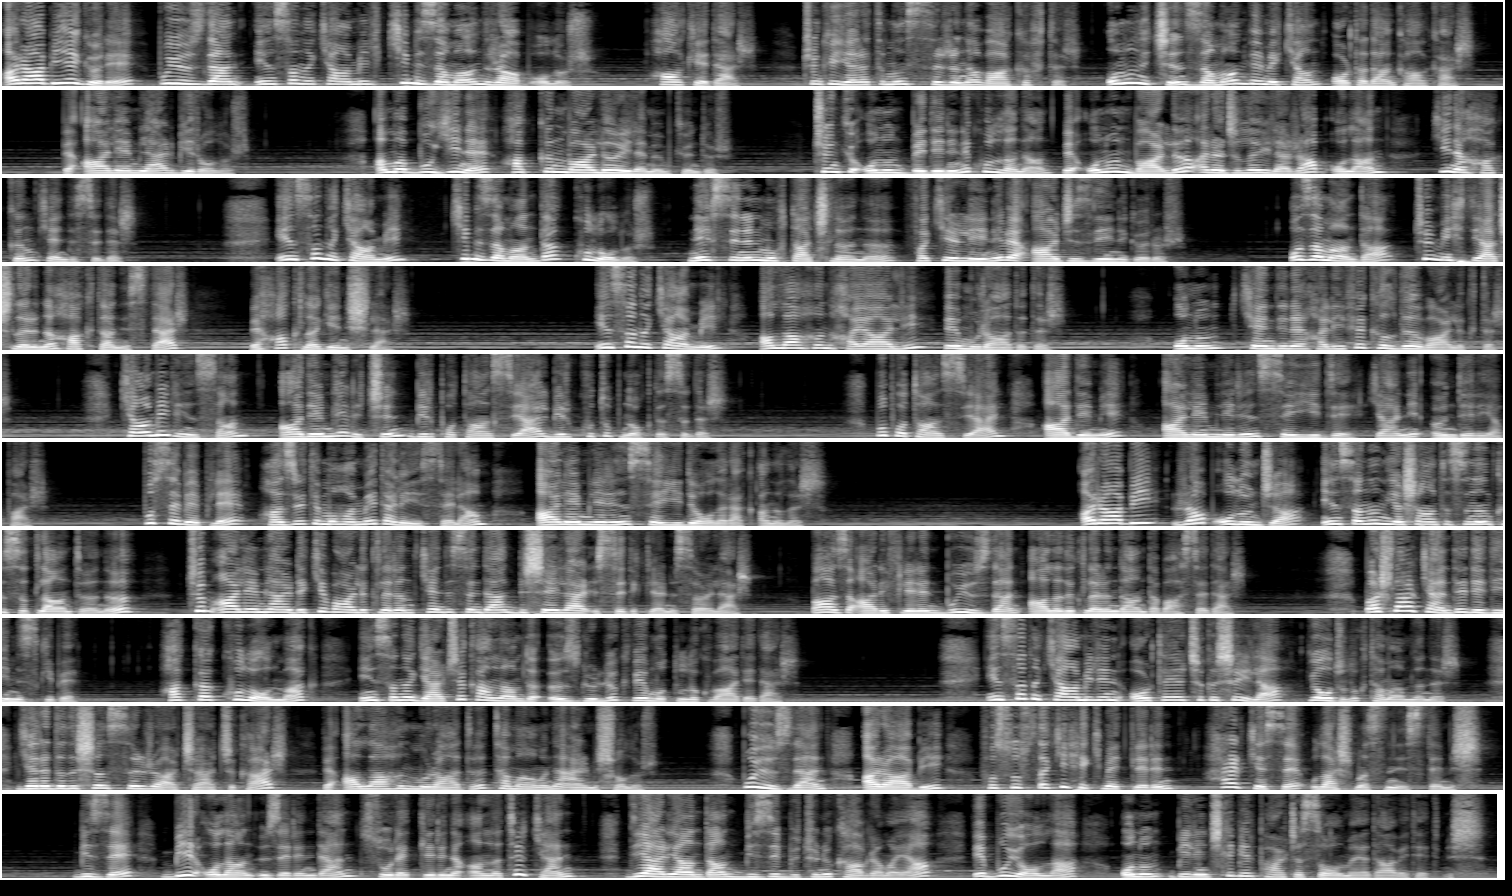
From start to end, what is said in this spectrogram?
Arabi'ye göre bu yüzden insanı kamil kimi zaman Rab olur, halk eder. Çünkü yaratımın sırrına vakıftır. Onun için zaman ve mekan ortadan kalkar ve alemler bir olur. Ama bu yine hakkın varlığıyla mümkündür. Çünkü onun bedenini kullanan ve onun varlığı aracılığıyla Rab olan yine hakkın kendisidir. İnsanı kamil kimi zaman da kul olur. Nefsinin muhtaçlığını, fakirliğini ve acizliğini görür. O zaman da tüm ihtiyaçlarını haktan ister ve hakla genişler. İnsanı kamil Allah'ın hayali ve muradıdır. Onun kendine halife kıldığı varlıktır. Kamil insan Ademler için bir potansiyel bir kutup noktasıdır. Bu potansiyel Adem'i alemlerin seyyidi yani önderi yapar. Bu sebeple Hz. Muhammed Aleyhisselam alemlerin seyyidi olarak anılır. Arabi, Rab olunca insanın yaşantısının kısıtlandığını, tüm alemlerdeki varlıkların kendisinden bir şeyler istediklerini söyler. Bazı ariflerin bu yüzden ağladıklarından da bahseder. Başlarken de dediğimiz gibi, Hakka kul olmak insana gerçek anlamda özgürlük ve mutluluk vaat eder. İnsanı kamilin ortaya çıkışıyla yolculuk tamamlanır. Yaratılışın sırrı açığa çıkar ve Allah'ın muradı tamamına ermiş olur. Bu yüzden Arabi fusustaki hikmetlerin herkese ulaşmasını istemiş. Bize bir olan üzerinden suretlerini anlatırken diğer yandan bizi bütünü kavramaya ve bu yolla onun bilinçli bir parçası olmaya davet etmiş.''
